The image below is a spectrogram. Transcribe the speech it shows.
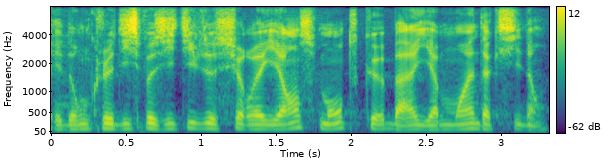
Et donc le dispositif de surveillance montre qu'il bah, y a moins d'accidents.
